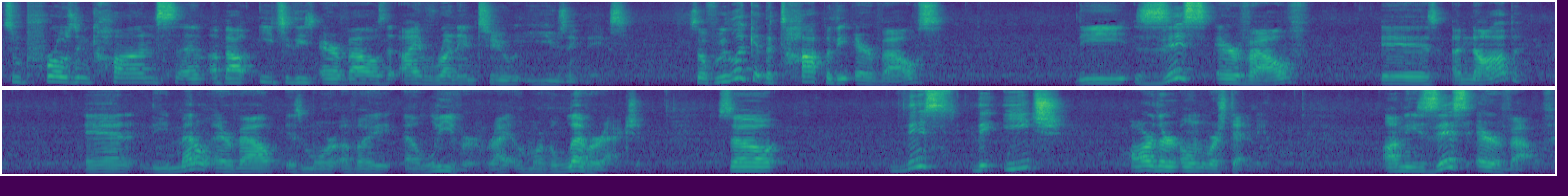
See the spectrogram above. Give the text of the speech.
some pros and cons uh, about each of these air valves that I've run into using these. So if we look at the top of the air valves, the Ziss air valve is a knob, and the metal air valve is more of a, a lever, right? More of a lever action. So this, they each are their own worst enemy. On the Ziss air valve,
